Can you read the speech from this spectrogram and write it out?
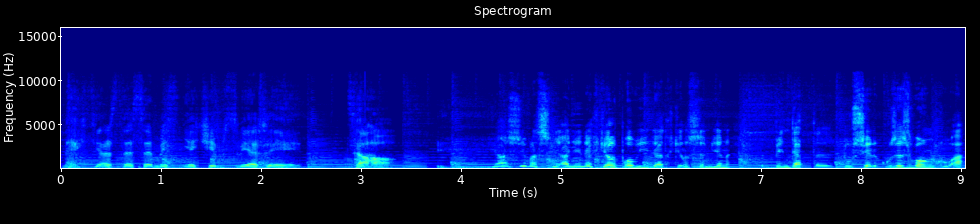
Nechtěl jste se mi s něčím svěřit. Co? Já si vlastně ani nechtěl povídat, chtěl jsem jen vyndat eh, tu sirku ze zvonku a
